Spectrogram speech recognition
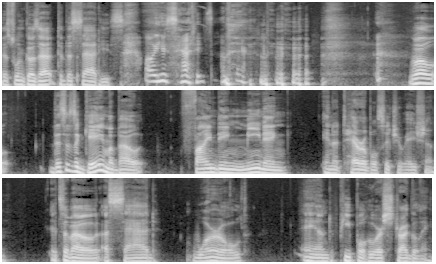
This one goes out to the saddies. All you saddies out there. Well, this is a game about finding meaning in a terrible situation. It's about a sad world and people who are struggling.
